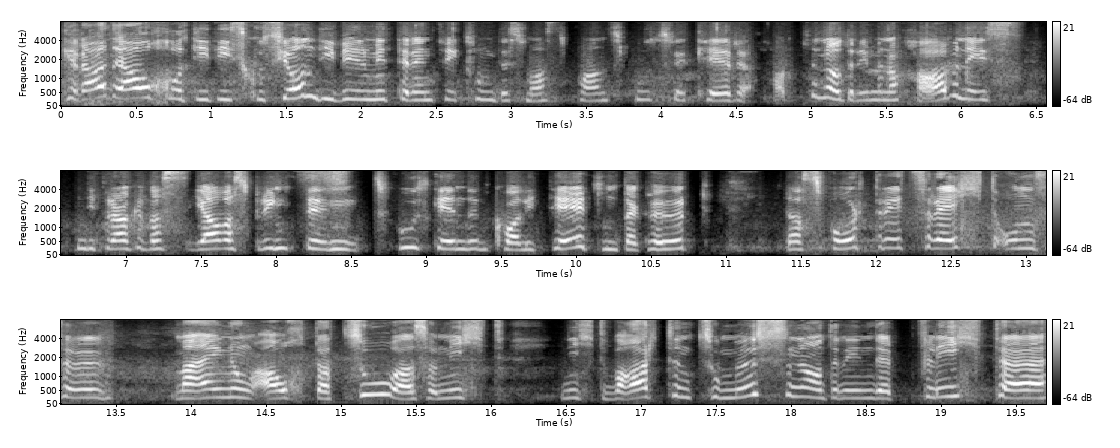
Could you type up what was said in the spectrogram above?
Gerade auch die Diskussion, die wir mit der Entwicklung des Masterplans Fußverkehr hatten oder immer noch haben, ist die Frage, was, ja, was bringt den Fußgehenden Qualität? Und da gehört das Vortrittsrecht unserer Meinung auch dazu. Also nicht nicht warten zu müssen oder in der Pflicht äh,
